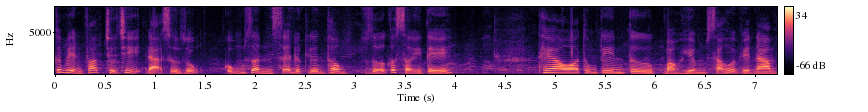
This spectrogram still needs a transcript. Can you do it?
các biện pháp chữa trị đã sử dụng cũng dần sẽ được liên thông giữa các sở y tế. Theo thông tin từ Bảo hiểm xã hội Việt Nam,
